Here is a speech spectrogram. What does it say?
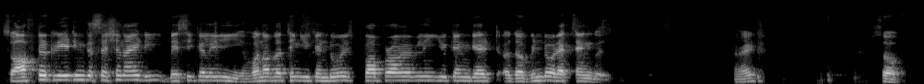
So after creating the session ID, basically one of the things you can do is probably you can get uh, the window rectangle, right? So,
